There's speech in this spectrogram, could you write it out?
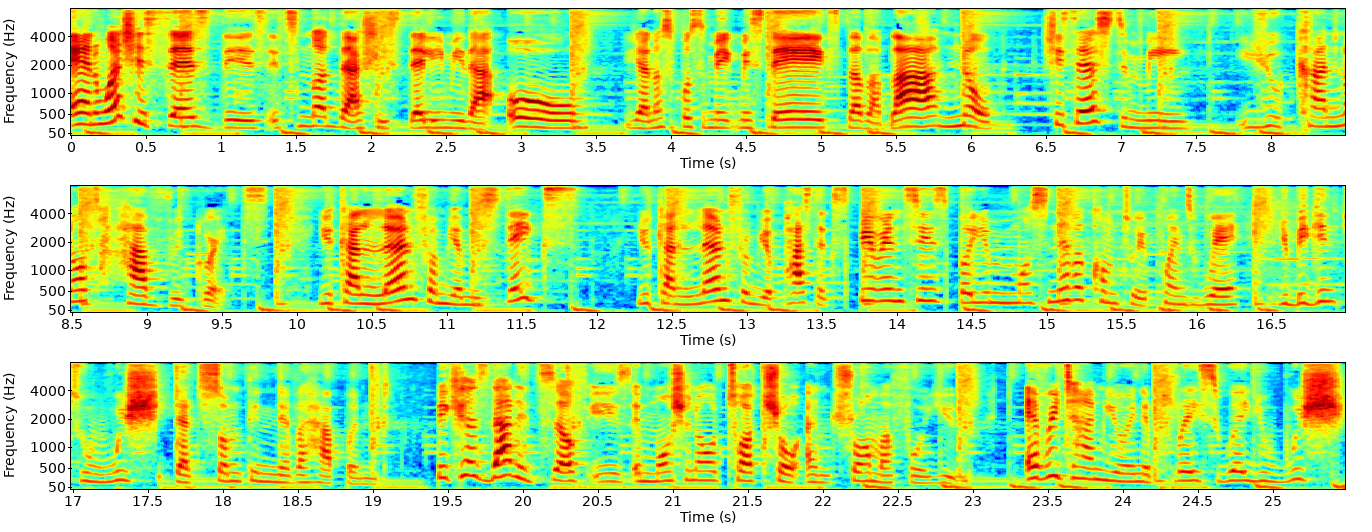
And when she says this, it's not that she's telling me that, oh, you're not supposed to make mistakes, blah, blah, blah. No, she says to me, You cannot have regrets. You can learn from your mistakes, you can learn from your past experiences, but you must never come to a point where you begin to wish that something never happened. Because that itself is emotional torture and trauma for you. Every time you're in a place where you wish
